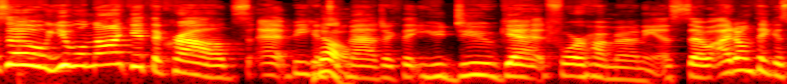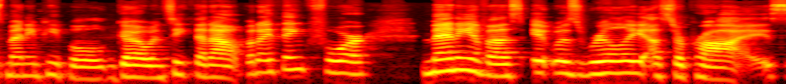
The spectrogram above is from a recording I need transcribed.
So you will not get the crowds at Beacons No. of Magic that you do get for Harmonious. So I don't think as many people go and seek that out. But I think for many of us, it was really a surprise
